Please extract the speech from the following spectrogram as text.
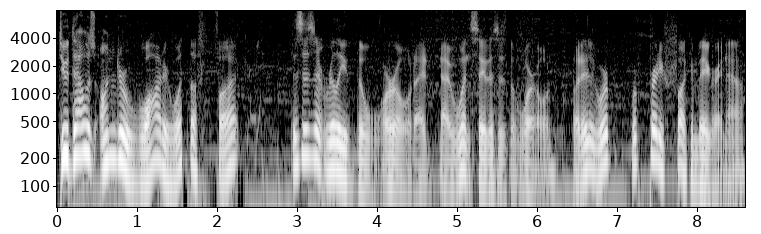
Dude, that was underwater. What the fuck? This isn't really the world. I, I wouldn't say this is the world. But it, we're, we're pretty fucking big right now.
